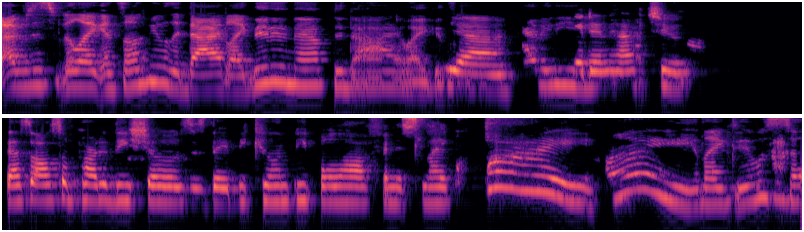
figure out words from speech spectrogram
I just feel like, and some people that died, like they didn't have to die. Like it's yeah like, did they didn't have to that's also part of these shows is they be killing people off and it's like why Why? Like it was so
